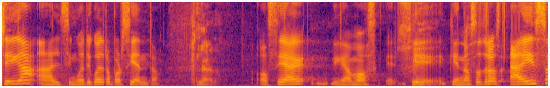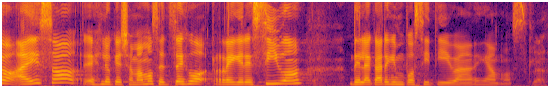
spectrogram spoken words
llega al 54%. Claro. O sea, digamos, que, que, nosotros a eso, a eso es lo que llamamos el sesgo regresivo de la carga impositiva, digamos. Claro.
